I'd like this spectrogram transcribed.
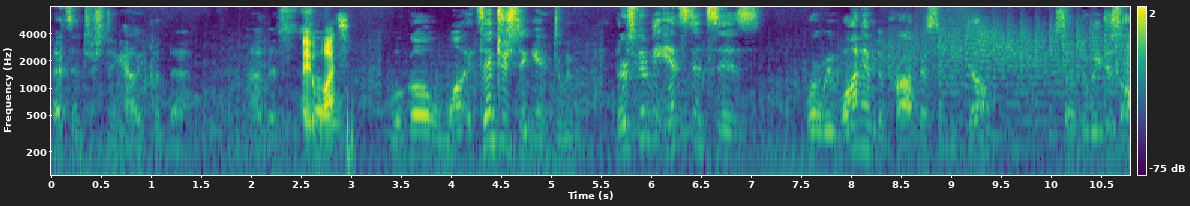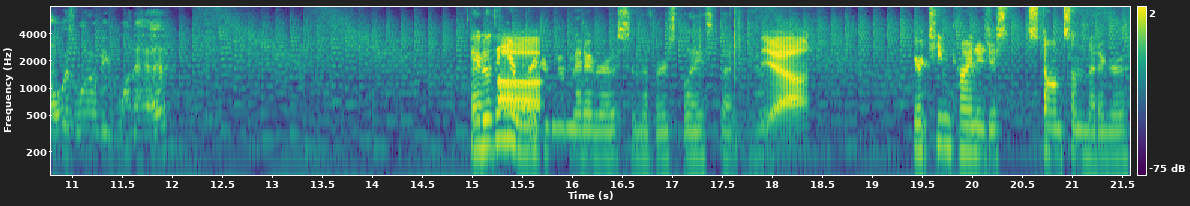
That's interesting how you put that. Uh, this, Wait, so what? We'll go one. It's interesting here. Do we? There's gonna be instances where we want him to progress and we don't. So do we just always want to be one ahead? I don't think you're Uh, worried about Metagross in the first place, but you know, Yeah. your team kind of just stomps on Metagross.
